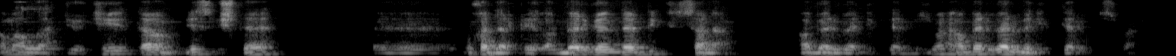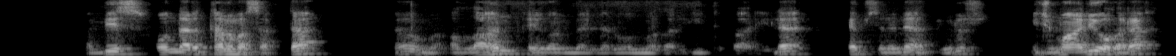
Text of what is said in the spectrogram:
Ama Allah diyor ki tamam biz işte e, bu kadar peygamber gönderdik sana haber verdiklerimiz var, haber vermediklerimiz var. Biz onları tanımasak da tamam mı? Allah'ın peygamberleri olmaları itibariyle hepsini ne yapıyoruz? İcmali olarak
